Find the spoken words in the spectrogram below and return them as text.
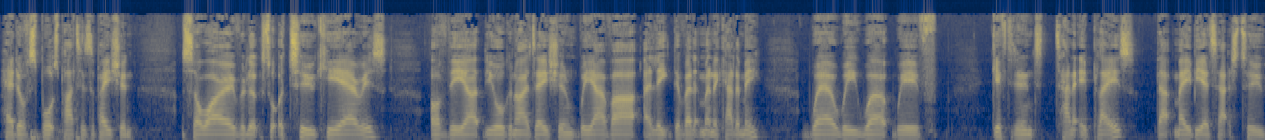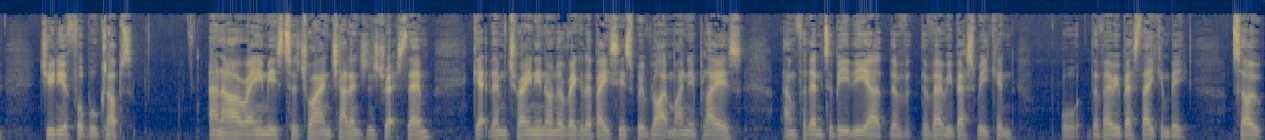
head of sports participation. So I overlook sort of two key areas of the uh, the organisation. We have our elite development academy, where we work with gifted and talented players that may be attached to junior football clubs, and our aim is to try and challenge and stretch them, get them training on a regular basis with like-minded players, and for them to be the uh, the, the very best we can or the very best they can be. So,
